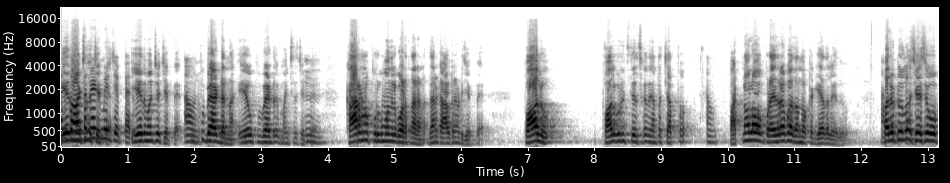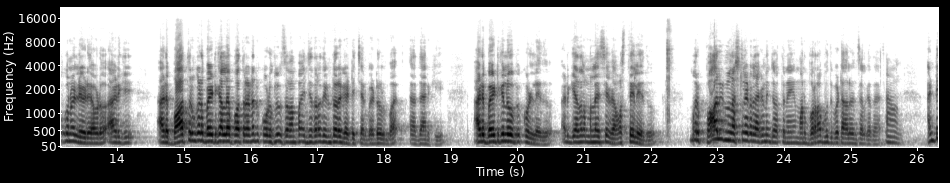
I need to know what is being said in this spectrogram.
ఏది మంచిదో చెప్పా. ఏది మంచిదో చెప్పా. ఉప్పు బ్యాడ్ అన్న ఏ ఉప్పు బ్యాడ్ మంచిదో చెప్పా. కారంలో పురుగు మందులు కొడుతున్నారన్న దానికి ఆల్టర్నేటివ్ చెప్పా. పాలు పాలు గురించి తెలుసు కదా ఎంత చెత్తో. పట్నంలో ఇప్పుడు హైదరాబాద్ అంత ఒక గేద లేదు. పల్లెటూరులో చేసే ఒప్పుకున్నాడు లేడు ఎవడు. ఆడికి ఆడి బాత్రూమ్ కూడా బయటకు వెళ్ళలేకపోతున్నాడని కొడుకులు సంపాదించిన తర్వాత ఇంటోర్ కట్టించారు బెడ్రూమ్ దానికి. ఆడి బయటికి వెళ్ళి ఒప్పుకోలేదు ఆడి గేదెలు మళ్ళీ వేసే వ్యవస్థే లేదు. మరి పాలు ఇన్ని లక్షల లీటర్లు ఎక్కడి నుంచి వస్తున్నాయి? మన బుర్రా బుద్ధి పెట్టి ఆలోచించాలి కదా. అంటే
